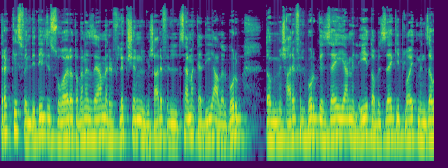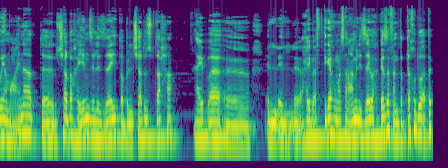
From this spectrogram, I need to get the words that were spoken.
تركز في ال details الصغيرة طب أنا إزاي أعمل reflection مش عارف السمكة دي على البرج طب مش عارف البرج إزاي يعمل إيه؟ طب إزاي أجيب light من زاوية معينة؟ ال shadow هينزل إزاي؟ طب ال shadows بتاعها هيبقى آه ال ال هيبقى في اتجاهه مثلا عامل إزاي وهكذا؟ فانت بتاخد وقتك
